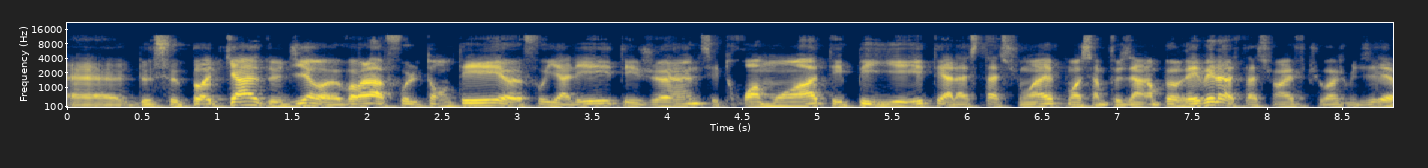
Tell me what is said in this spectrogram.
euh, de ce podcast, de dire, euh, voilà, faut le tenter, euh, faut y aller, tu es jeune, c'est trois mois, tu es payé, tu es à la station F. Moi, ça me faisait un peu rêver, la station F, tu vois. Je me disais,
